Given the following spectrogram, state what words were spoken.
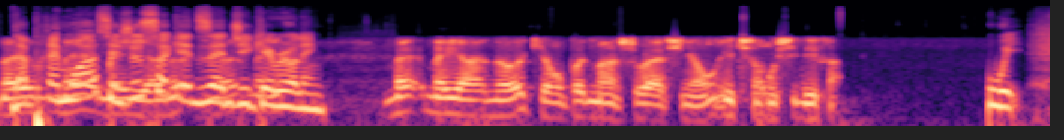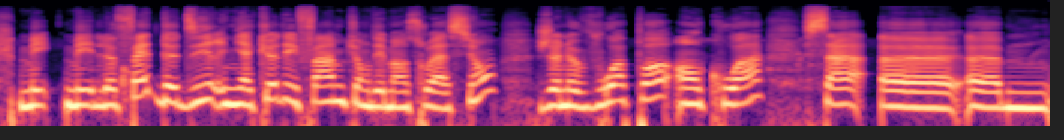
D'après moi, c'est juste ça qu'elle disait J.K. Rowling. Mais il y en a qui n'ont pas de menstruation et qui sont aussi des femmes. Oui, mais, mais le fait de dire il n'y a que des femmes qui ont des menstruations, je ne vois pas en quoi ça euh, euh,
